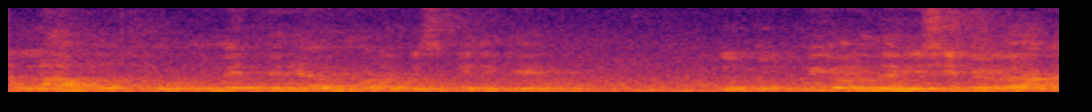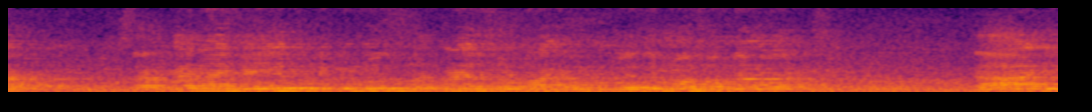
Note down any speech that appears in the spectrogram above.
அல்லாஹ் பொறுத்து ஒன்றுமே தெரியாத போல மிஸ்கினுக்கு இந்த தொப்பி வந்த விஷயமே வேற சர்க்கார் நான் கையை பிடிக்கும்போது சர்க்கார் சொல்றாங்க. மெதுமா சொன்னாங்க. தாடி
